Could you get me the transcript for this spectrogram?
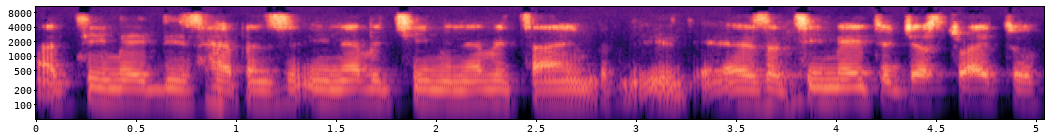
a teammate. This happens in every team, in every time. But as a teammate, you just try to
